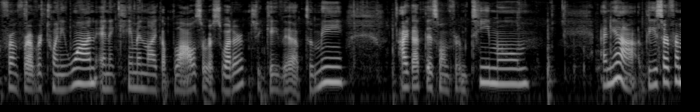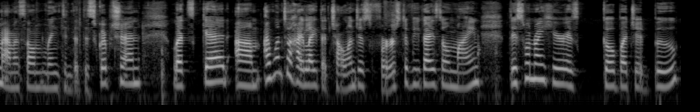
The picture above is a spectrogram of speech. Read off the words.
from Forever 21 and it came in like a blouse or a sweater. She gave it up to me. I got this one from Temu. And yeah, these are from Amazon, linked in the description. Let's get, um, I want to highlight the challenges first, if you guys don't mind. This one right here is Go Budget Boo.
